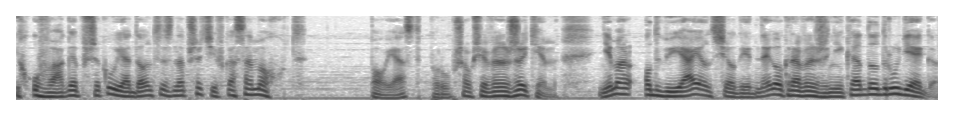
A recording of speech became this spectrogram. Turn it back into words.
ich uwagę przykuł jadący z naprzeciwka samochód. Pojazd poruszał się wężykiem, niemal odbijając się od jednego krawężnika do drugiego.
